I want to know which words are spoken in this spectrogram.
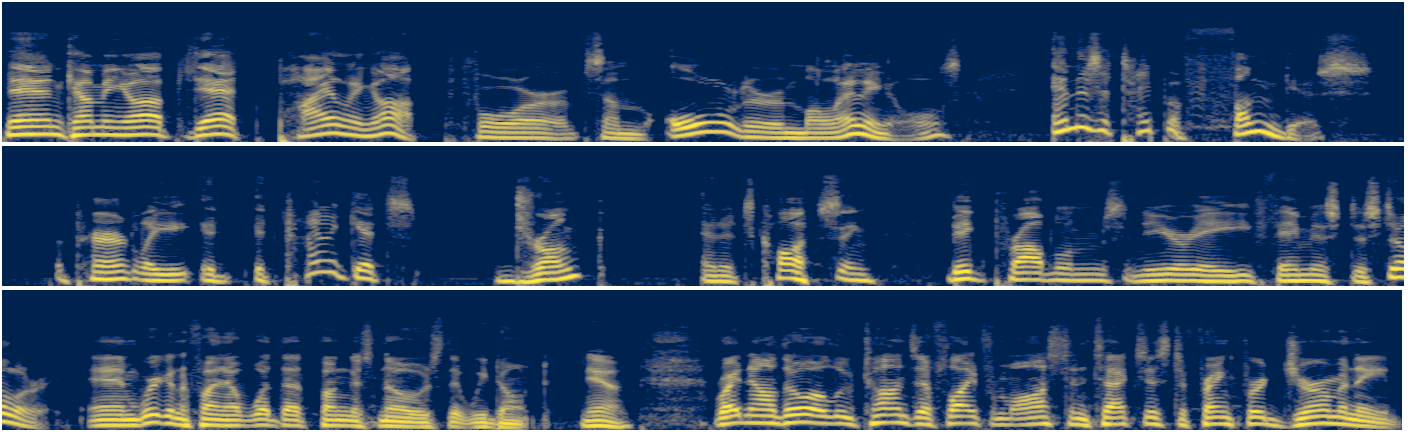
And coming up, debt piling up for some older millennials. And there's a type of fungus. Apparently, it, it kind of gets drunk and it's causing big problems near a famous distillery. And we're going to find out what that fungus knows that we don't. Yeah. Right now, though, a Lufthansa flight from Austin, Texas to Frankfurt, Germany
